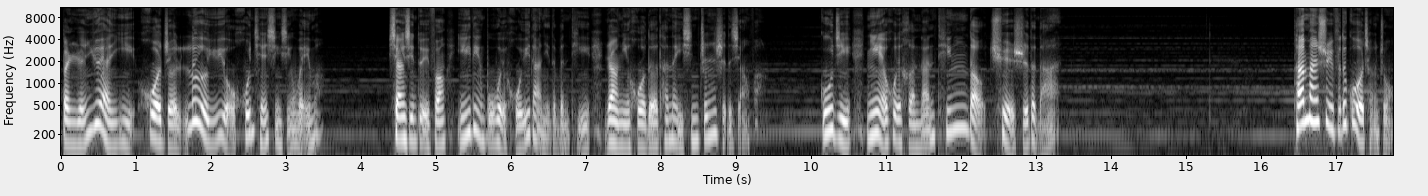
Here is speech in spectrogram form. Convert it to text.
本人愿意或者乐于有婚前性行为吗？”相信对方一定不会回答你的问题，让你获得他内心真实的想法。估计你也会很难听到确实的答案。谈判说服的过程中，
